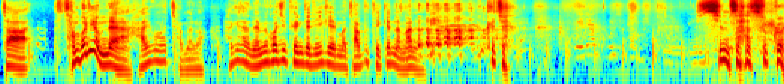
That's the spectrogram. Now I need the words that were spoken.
자, 3번이 없네. 아이고, 참말로. 하기사 내면 고집형들이 이게 뭐 잘 붙어 있겠나마는. 그쵸. 심사숙고.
